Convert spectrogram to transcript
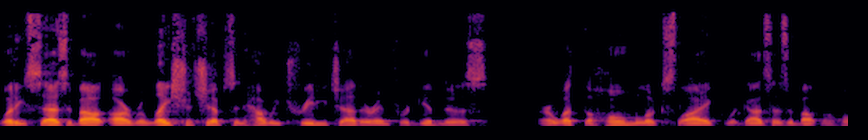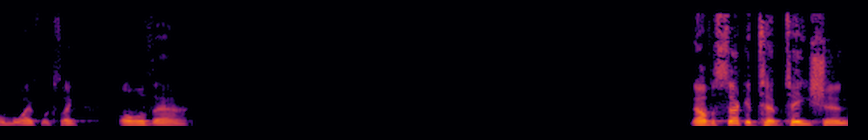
what He says about our relationships and how we treat each other and forgiveness, or what the home looks like, what God says about the home life looks like, all of that. Now, the second temptation,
